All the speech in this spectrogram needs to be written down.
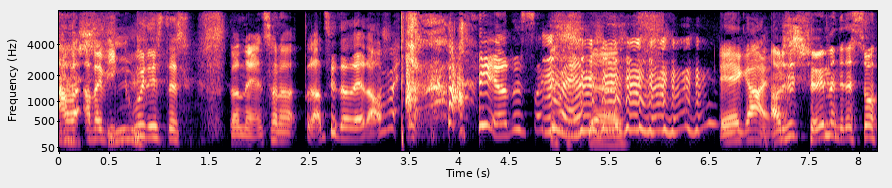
aber, aber wie gut ist das? Der 19er traut sich da nicht auf. ja, das ist so geil. Geil. Egal. Aber das ist schön, wenn du das so,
